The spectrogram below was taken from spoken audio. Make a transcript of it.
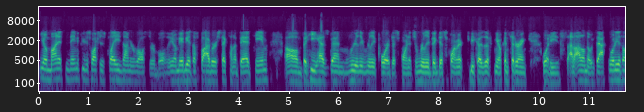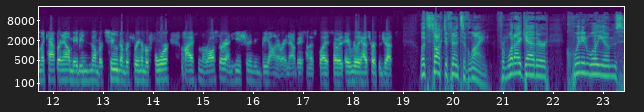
you know, minus his name, if you just watch his play, he's not even rosterable. You know, maybe it's a five or a six on a bad team, um, but he has been really, really poor at this point. It's a really big disappointment because of you know considering what he's. I don't know exactly what he is on the cap right now. Maybe number two, number three, number four, highest on the roster, and he shouldn't even be on it right now based on his play. So it, it really has hurt the Jets. Let's talk defensive line. From what I gather, Quinnen Williams,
